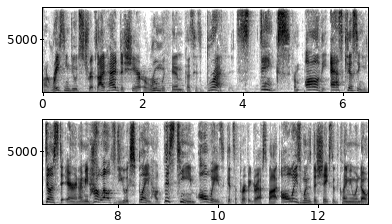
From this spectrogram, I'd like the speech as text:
on Racing Dudes trips. I've had to share a room with him because his breath, it stinks from all the ass kissing he does to Aaron. I mean, how else do you explain how this team always gets a perfect draft spot, always wins the shakes at the claiming window?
